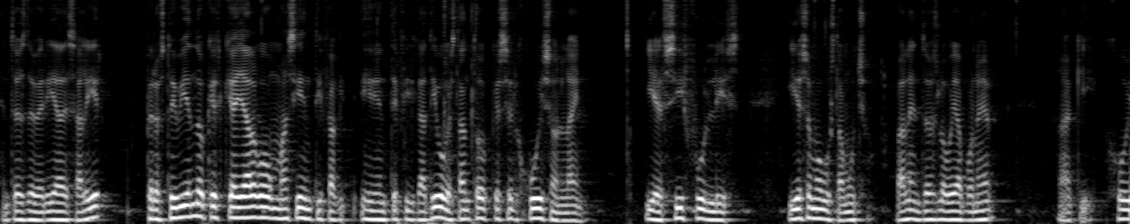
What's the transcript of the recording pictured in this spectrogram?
entonces debería de salir. Pero estoy viendo que es que hay algo más identificativo que es tanto que es el Who Online y el See Full List. Y eso me gusta mucho, ¿vale? Entonces lo voy a poner aquí, Who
